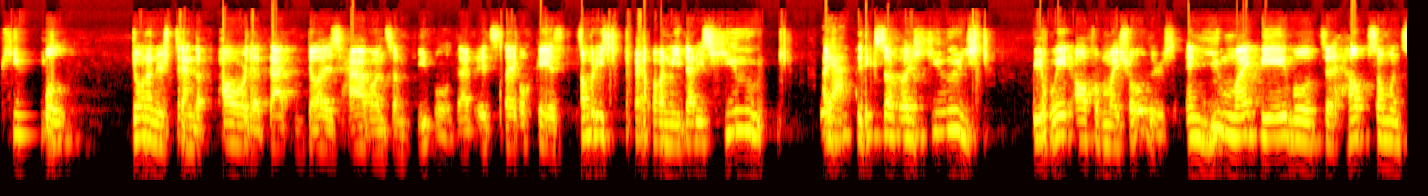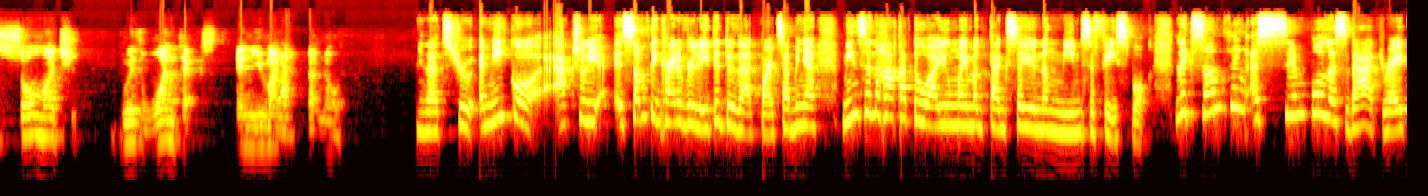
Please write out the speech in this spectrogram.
people don't understand the power that that does have on some people. That it's like, okay, if somebody's on me, that is huge. Yeah. I think up a huge weight off of my shoulders. And you mm-hmm. might be able to help someone so much with one text, and you might yeah. not know it. That's true. Emiko, actually, something kind of related to that part. Sabi niya, minsan nakakatuwa yung may magtag sa'yo ng meme sa Facebook. Like something as simple as that, right?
